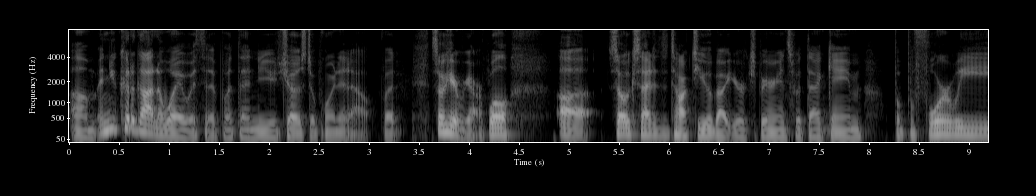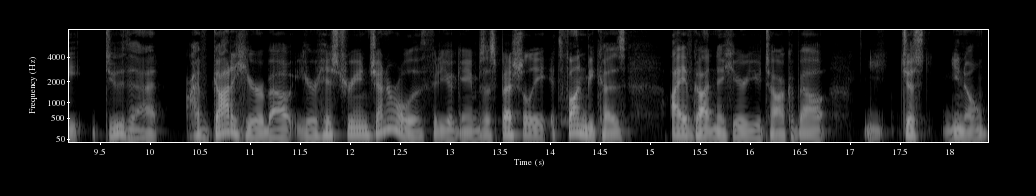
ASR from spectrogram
um, and you could have gotten away with it, but then you chose to point it out. But so here we are. Well, uh, so excited to talk to you about your experience with that game. But before we do that, I've got to hear about your history in general with video games. Especially, it's fun because I have gotten to hear you talk about just you know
